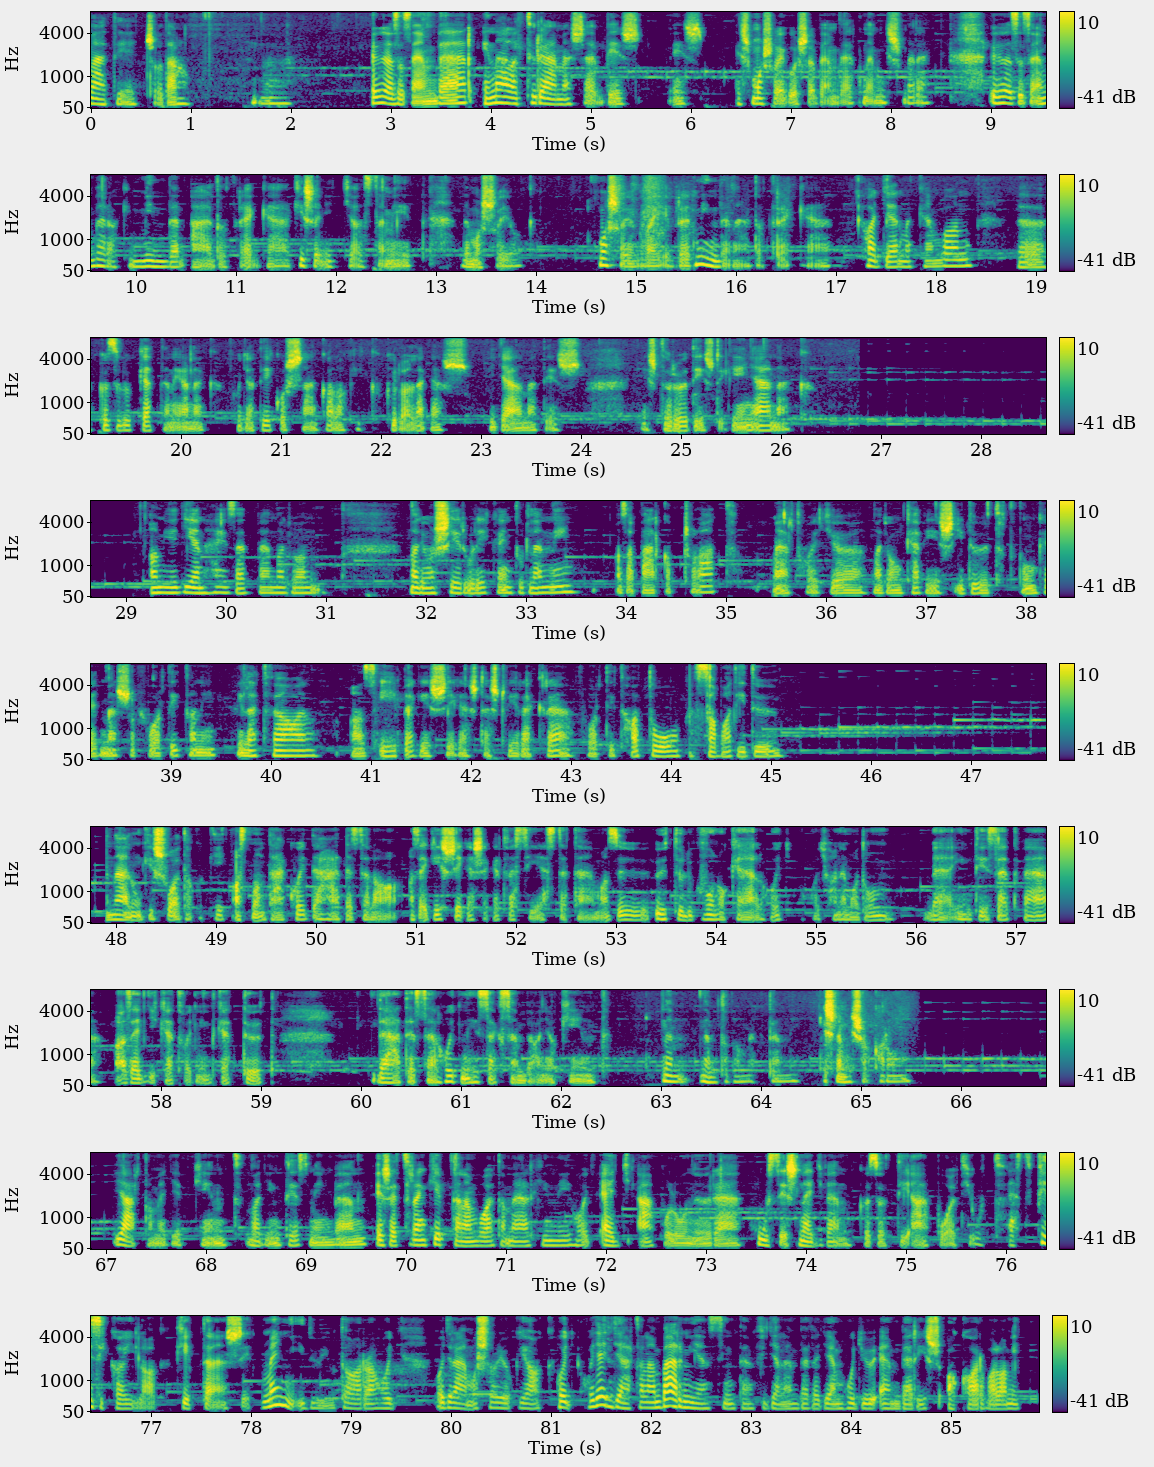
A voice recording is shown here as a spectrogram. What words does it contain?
Máté egy csoda. Ő az az ember, én nála türelmesebb és, és, és mosolygósabb embert nem ismerek. Ő az az ember, aki minden áldott reggel kisenyítja a szemét, de mosolyog. Mosolyogva ébred minden áldott reggel. Hat gyermekem van, közülük ketten élnek fogyatékossággal, akik különleges figyelmet és, és törődést igényelnek. Ami egy ilyen helyzetben nagyon, nagyon sérülékeny tud lenni, az a párkapcsolat, mert hogy nagyon kevés időt tudunk egymásra fordítani, illetve a, az épp egészséges testvérekre fordítható szabadidő. Nálunk is voltak, akik azt mondták, hogy de hát ezzel a, az egészségeseket veszélyeztetem, az ő, őtőlük vonok el, hogy, hogy ha nem adom be intézetbe az egyiket vagy mindkettőt. De hát ezzel hogy nézek szembe anyaként? Nem, nem tudom megtenni, és nem is akarom. Jártam egyébként nagy intézményben, és egyszerűen képtelen voltam elhinni, hogy egy ápolónőre 20 és 40 közötti ápolt jut. Ez fizikailag képtelenség. Mennyi idő jut arra, hogy, hogy rámosolyogjak, hogy, hogy egyáltalán bármilyen szinten figyelembe vegyem, hogy ő ember is akar valamit.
